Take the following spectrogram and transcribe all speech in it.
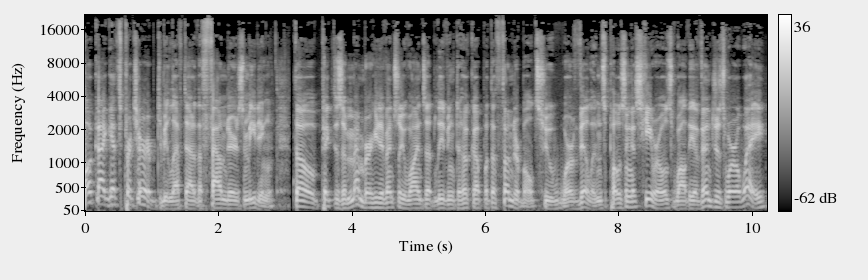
Hawkeye gets perturbed to be left out of the Founders meeting. Though picked as a member, he eventually winds up leaving to hook up with the Thunderbolts, who were villains posing as heroes while the Avengers were away,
